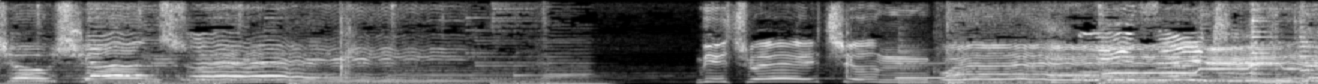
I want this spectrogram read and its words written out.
相守相随，你最珍贵。我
